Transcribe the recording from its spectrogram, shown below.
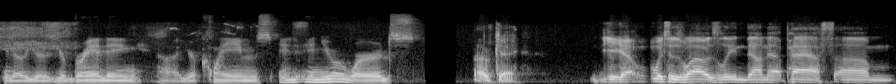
you know, your your branding, uh, your claims, in in your words. Okay. Yeah, which is why I was leading down that path. Um,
